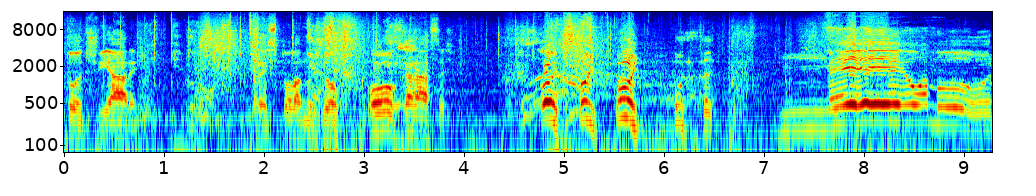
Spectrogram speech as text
Tem-me todo a desviarem. Parece que estou lá no jogo. Oh, caraças. Oi, oi, oi. Puta. Meu amor.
